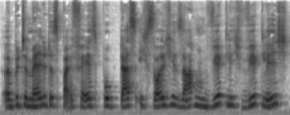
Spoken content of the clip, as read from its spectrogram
äh, bitte meldet es bei Facebook, dass ich solche Sachen wirklich, wirklich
